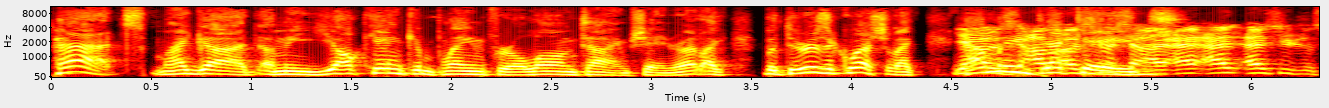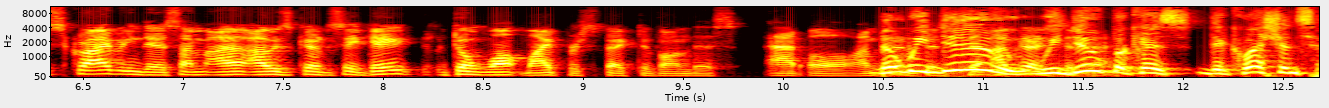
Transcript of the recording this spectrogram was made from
Pats, my God, I mean, y'all can't complain for a long time, Shane, right? Like, but there is a question, like, yeah, how was, many decades? Say, I, I, as you're describing this, I'm, I, I was going to say they don't want my perspective on this at all. I'm no, we just, do, we do, because the question's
